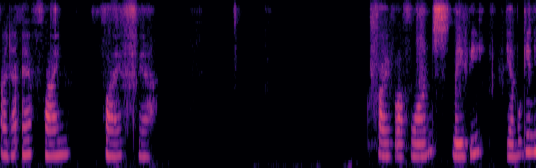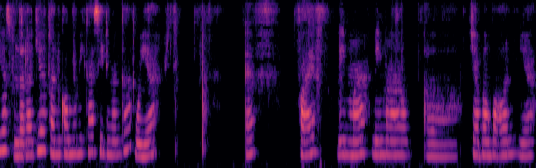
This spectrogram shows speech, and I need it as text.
ada F fine. Five ya. Five of wands maybe. Ya mungkin dia sebentar lagi akan komunikasi dengan kamu ya. F five lima lima uh, cabang pohon ya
